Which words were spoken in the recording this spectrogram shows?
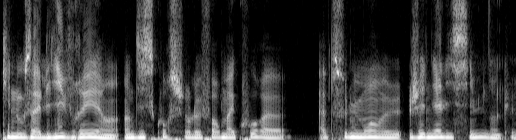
qui nous a livré un, un discours sur le format court. euh, absolument euh, génialissime donc euh,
